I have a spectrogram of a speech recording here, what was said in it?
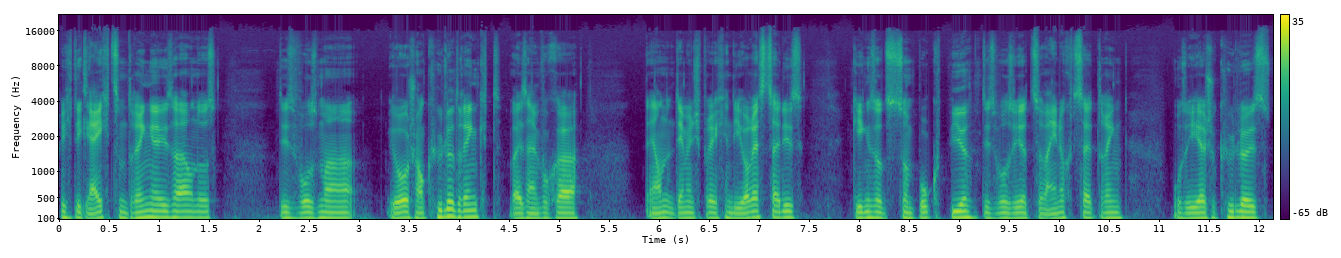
richtig leicht zum Trinken ist auch und was. Das, was man ja schon kühler trinkt, weil es einfach auch eine dementsprechende Jahreszeit ist. Im Gegensatz zum Bockbier, das, was ich eher zur Weihnachtszeit trinke, wo es eher schon kühler ist,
